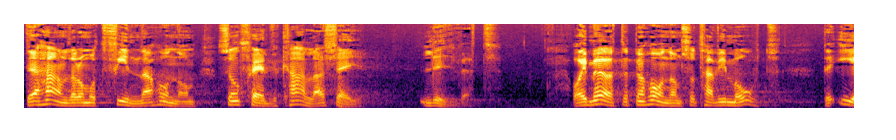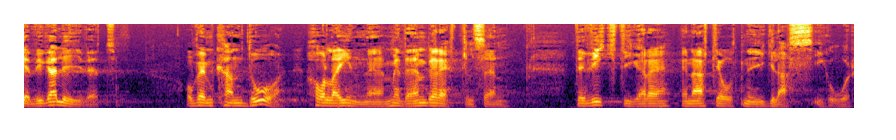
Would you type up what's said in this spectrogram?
Det handlar om att finna honom som själv kallar sig livet. Och I mötet med honom så tar vi emot det eviga livet. Och vem kan då hålla inne med den berättelsen? Det är viktigare än att jag åt ny glass igår.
